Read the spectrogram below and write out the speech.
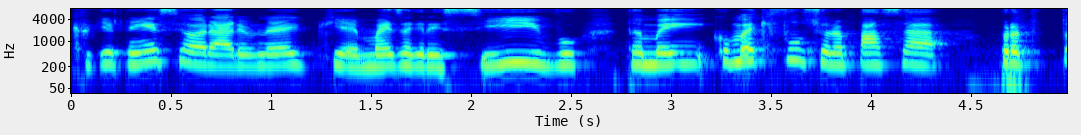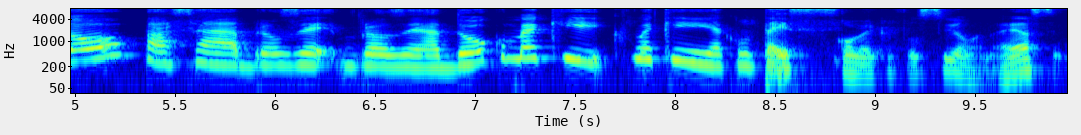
porque tem esse horário, né, que é mais agressivo. Também, como é que funciona? Passa protetor, passa bronze, bronzeador, como é que, como é que acontece? Como é que funciona? É assim.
